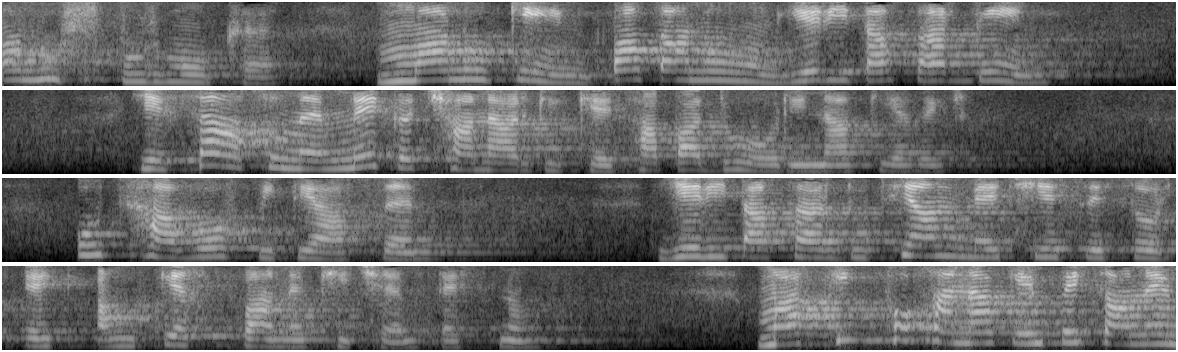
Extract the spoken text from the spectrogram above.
անուշ բուրմունքը, մանուկին, պատանուն, երիտասարդին։ Եվ սա ասում եմ մեկը չանարգի քեզ, հապա դու օրինակ եղիր։ Ու ցավով պիտի ասեմ, երիտասարդության մեջ ես այսօր այդ անկեղծ բանը քիչ եմ տեսնում։ Մարդիկ փոխանակ այնպես անեն,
